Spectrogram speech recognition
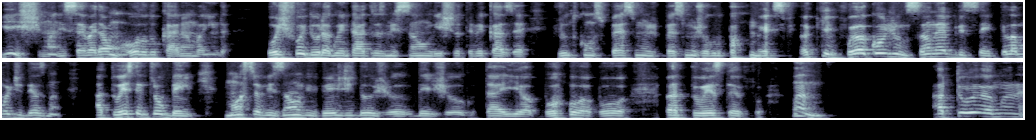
Ixi, mano, isso aí vai dar um rolo do caramba ainda. Hoje foi duro aguentar a transmissão lixo da TV Casé, junto com os péssimos, péssimo jogo do Palmeiras. Pior que foi a conjunção, né, Brissem? Pelo amor de Deus, mano. A Tuesta entrou bem, mostra a visão viverde do jogo, de jogo. Tá aí, ó, boa, boa. A Tuesta, é mano, a tua, mano,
